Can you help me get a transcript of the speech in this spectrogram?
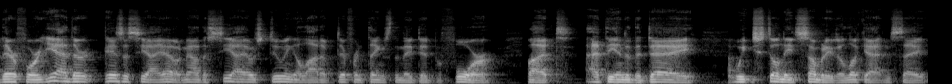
Therefore, yeah, there is a CIO. Now, the CIO is doing a lot of different things than they did before. But at the end of the day, we still need somebody to look at and say,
